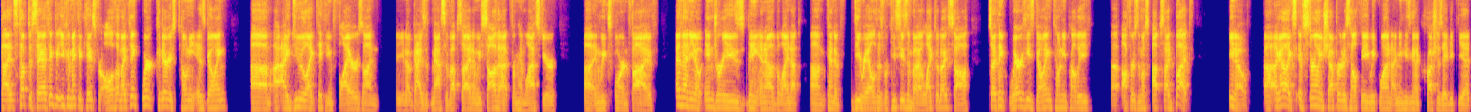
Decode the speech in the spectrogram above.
God, it's tough to say. I think that you can make a case for all of them. I think where Kadarius Toney is going, um, I, I do like taking flyers on you know guys with massive upside, and we saw that from him last year uh, in weeks four and five. And then you know injuries being in and out of the lineup um, kind of derailed his rookie season, but I liked what I saw. So I think where he's going, Toney probably uh, offers the most upside, but you know, uh, a guy like if Sterling Shepard is healthy week one, I mean, he's going to crush his ADP at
